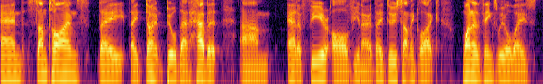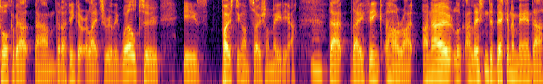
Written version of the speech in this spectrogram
And sometimes they they don't build that habit um, out of fear of you know they do something like one of the things we always talk about um, that I think it relates really well to is posting on social media. Mm. That they think, oh, right, I know, look, I listened to Bec and Amanda,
